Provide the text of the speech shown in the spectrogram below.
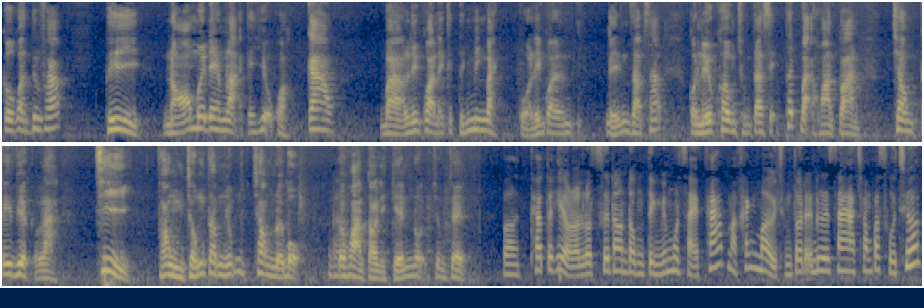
cơ quan tư pháp thì nó mới đem lại cái hiệu quả cao và liên quan đến cái tính minh bạch của, liên quan đến giám sát còn nếu không chúng ta sẽ thất bại hoàn toàn trong cái việc là chỉ phòng chống tham nhũng trong nội bộ tôi Vâng. hoàn toàn ý kiến nội dung trên Vâng, theo tôi hiểu là luật sư đang đồng tình với một giải pháp mà khách mời của chúng tôi đã đưa ra trong các số trước,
